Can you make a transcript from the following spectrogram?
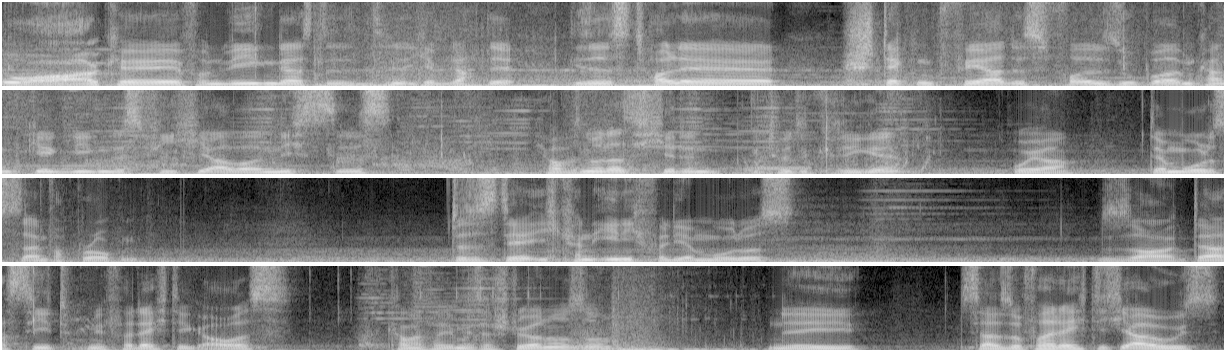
Oh, okay, von wegen, dass ich dachte, dieses tolle Steckenpferd ist voll super im Kampf gegen das Viech hier, aber nichts ist. Ich hoffe nur, dass ich hier den getötet kriege. Oh ja, der Modus ist einfach broken. Das ist der Ich kann eh nicht verlieren Modus. So, das sieht mir verdächtig aus. Kann man vielleicht irgendwie zerstören oder so? Nee. Das sah so verdächtig aus.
